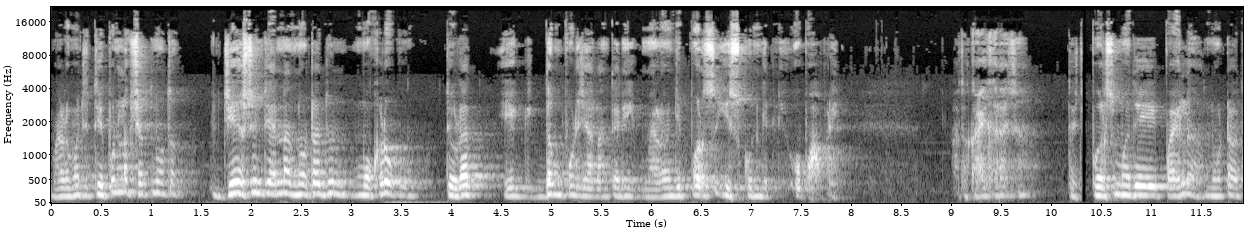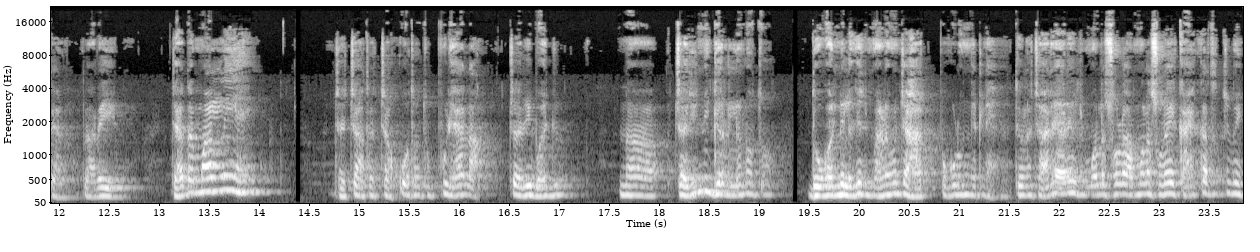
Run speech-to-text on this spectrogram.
मॅडमांचे ते पण लक्षात नव्हतं. जे असेल त्यांना नोटा देऊन मोकळं तेवढ्यात एक एकदम पुढे झाला आणि त्याने मॅडमांची पर्स हिसकून घेतली. ओ बापरे. आता काय करायचं? त्याच्या पर्समध्ये पाहिलं नोटा होत्या. अरे ज्यादा माल नाही आहे. ज्याच्या हातात चाकू होता तो पुढे आला. चारी बाजू ना चारीने घेरलं नव्हतं. दोघांनी लगेच मॅडमांचे हात पकडून घेतले. तेवढं अरे अरे मला सोडा मला सोडा हे काय करता तुम्ही?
